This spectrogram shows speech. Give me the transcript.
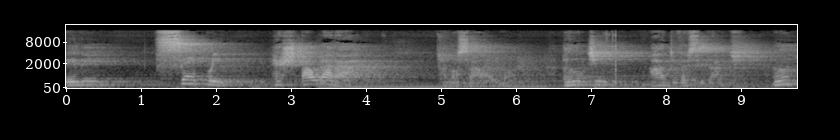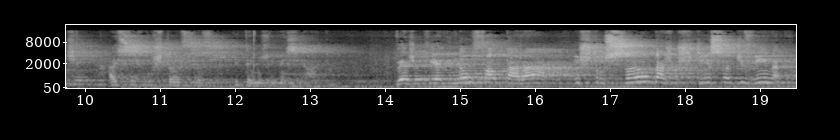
Ele sempre restaurará a nossa alma ante a adversidade, ante as circunstâncias que temos vivenciado. Veja que ele não faltará instrução da justiça divina.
